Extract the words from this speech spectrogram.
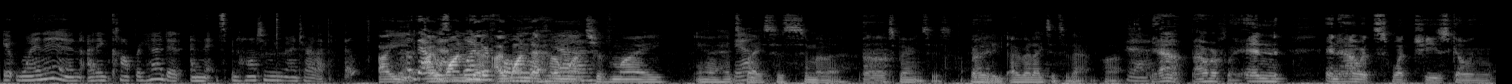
It went in. I didn't comprehend it, and it's been haunting me my entire life. Oh, I, that I was wonder. I wonder how yeah. much of my yeah, headspace has similar uh-huh. experiences. I really, I related to that part. yeah. Yeah, powerfully, and and how it's what she's going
